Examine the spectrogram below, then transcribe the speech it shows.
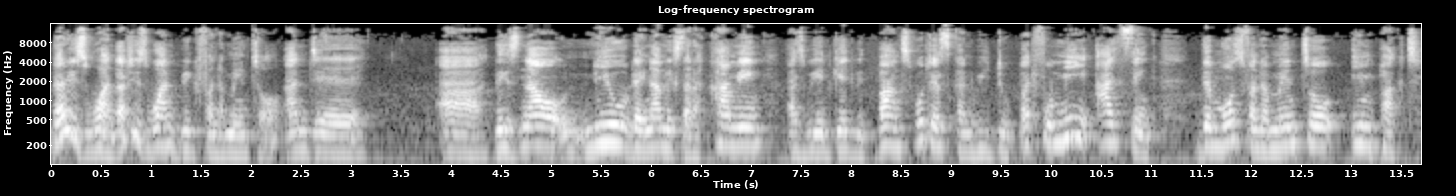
That is one. That is one big fundamental. And uh, there's now new dynamics that are coming as we engage with banks. What else can we do? But for me, I think the most fundamental impact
